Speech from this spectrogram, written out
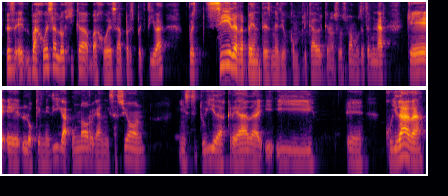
Entonces, eh, bajo esa lógica, bajo esa perspectiva, pues sí de repente es medio complicado el que nosotros vamos a determinar que eh, lo que me diga una organización instituida, creada y, cuidada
